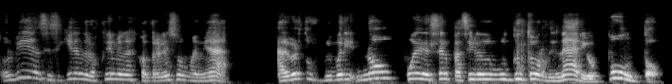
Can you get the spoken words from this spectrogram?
Olvídense si quieren de los crímenes contra la lesa humanidad. Alberto Fujimori no puede ser pasible de un indulto ordinario, punto.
